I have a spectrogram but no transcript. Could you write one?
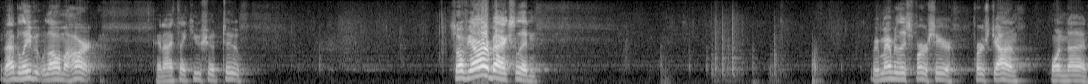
But I believe it with all my heart, and I think you should too. So if you are backslidden, Remember this verse here, 1 John 1 9.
